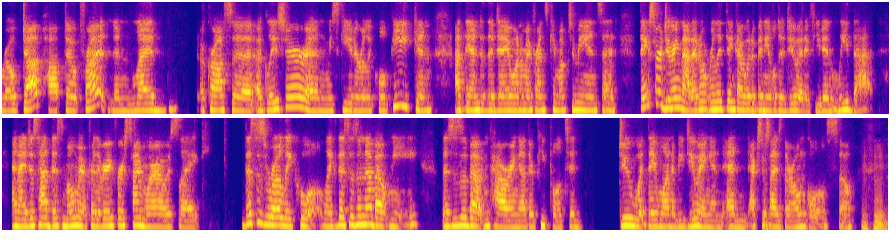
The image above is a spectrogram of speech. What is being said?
roped up, hopped out front, and led across a, a, glacier and we skied a really cool peak. And at the end of the day one of my friends came up to me and said thanks for doing that. I don't really think i would have been able to do it if you didn't lead that. And i just had this moment for the very first time where i was like this is really cool. Like this isn't about me. This is about empowering other people to do what they want to be doing and and exercise their own goals. So mm-hmm.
